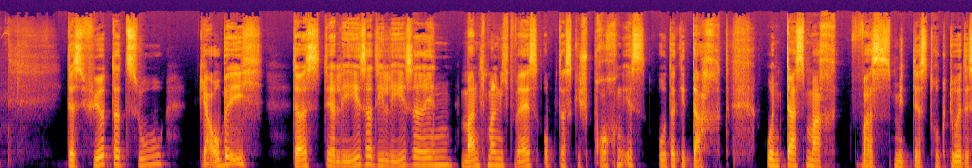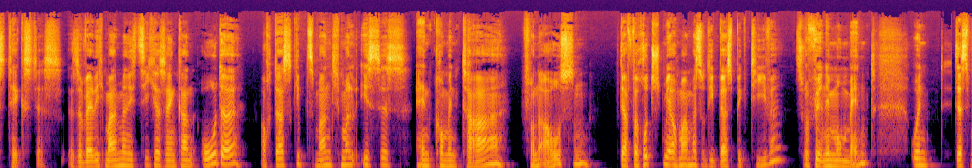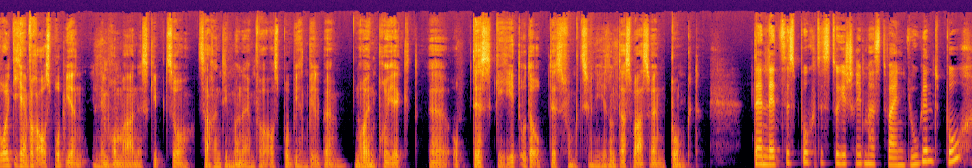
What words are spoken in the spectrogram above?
Das führt dazu, glaube ich, dass der Leser, die Leserin manchmal nicht weiß, ob das gesprochen ist oder gedacht. Und das macht was mit der Struktur des Textes. Also weil ich manchmal nicht sicher sein kann. Oder, auch das gibt's manchmal, ist es ein Kommentar von außen. Da verrutscht mir auch manchmal so die Perspektive, so für einen Moment. Und das wollte ich einfach ausprobieren in dem Roman. Es gibt so Sachen, die man einfach ausprobieren will beim neuen Projekt, äh, ob das geht oder ob das funktioniert. Und das war so ein Punkt. Dein letztes Buch, das du geschrieben hast, war ein Jugendbuch.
